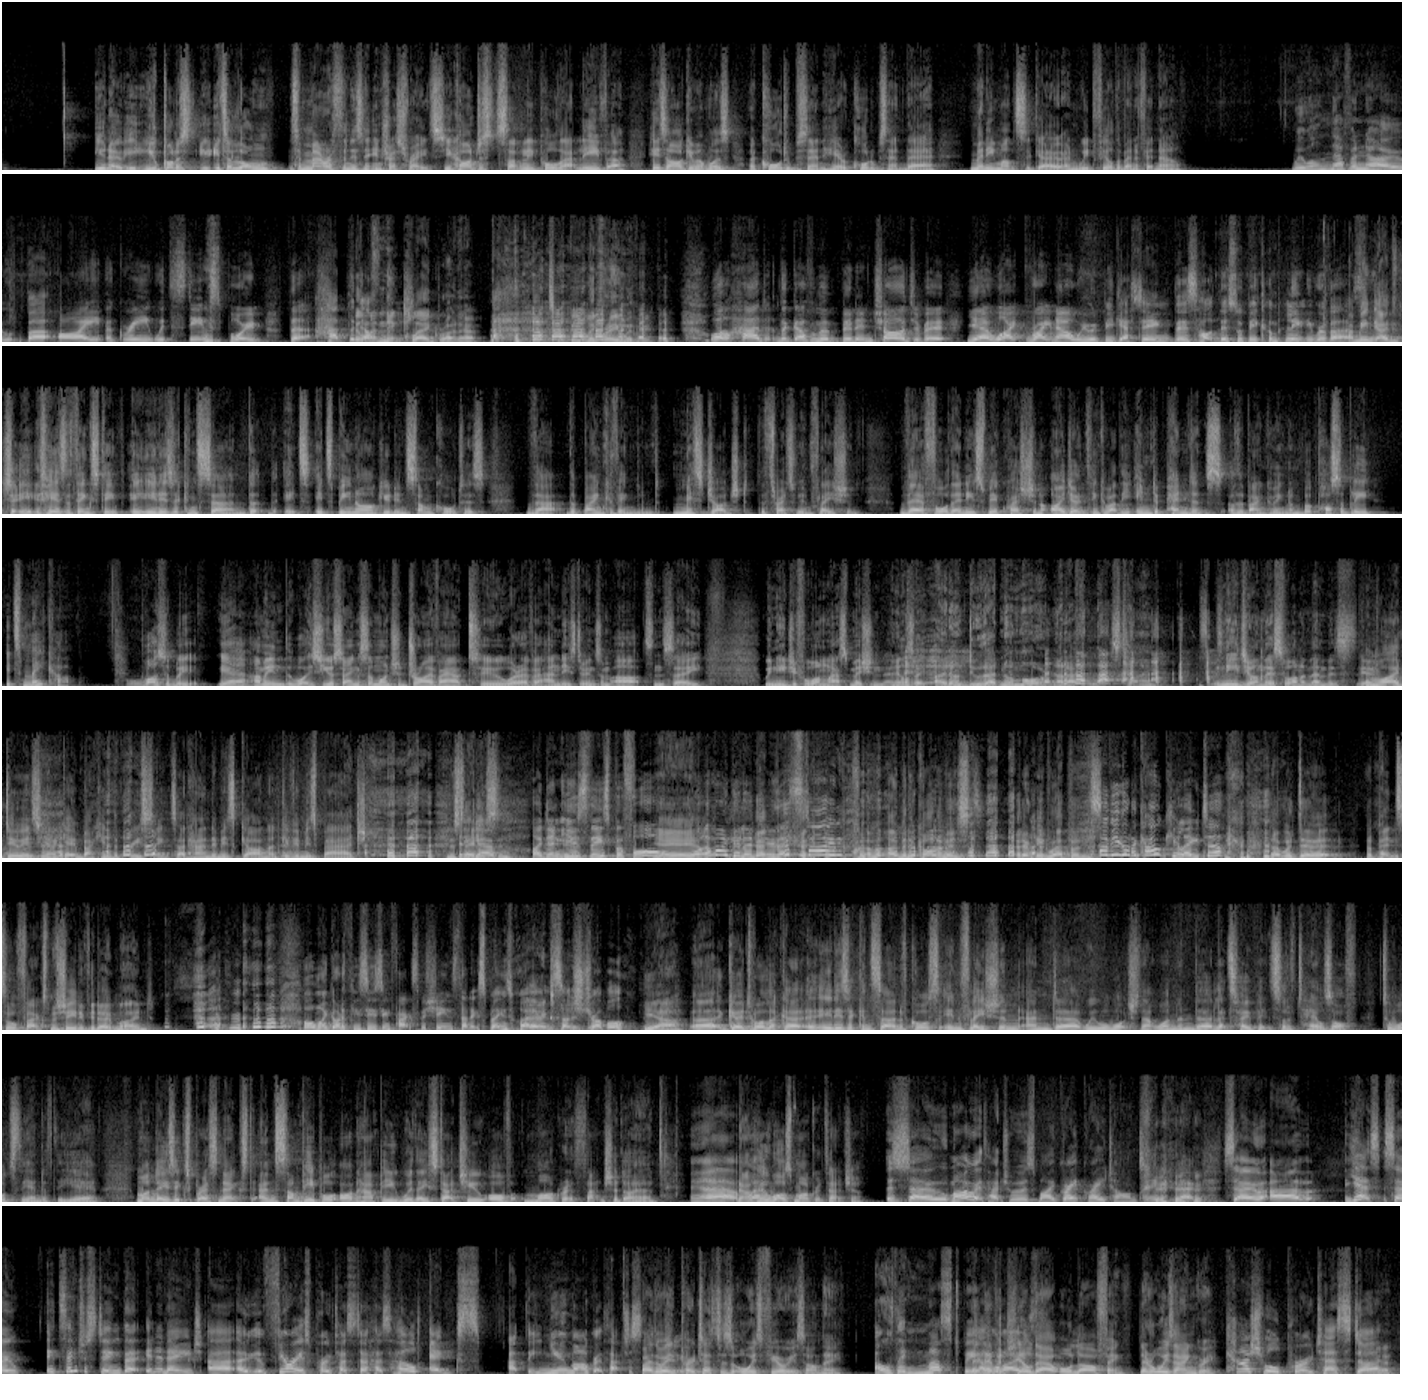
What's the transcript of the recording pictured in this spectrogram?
you know, you've got to, it's a long, it's a marathon, isn't it, interest rates? You can't just suddenly pull that lever. His argument was a quarter percent here, a quarter percent there, many months ago, and we'd feel the benefit now. We will never know, but I agree with Steve's point that had the I feel government... like Nick Clegg right now. Two people agreeing with me. Well, had the government been in charge of it, yeah, right, right now we would be getting this. Hot, this would be completely reversed. I mean, here's the thing, Steve. it is a concern that it's it's been argued in some quarters that the Bank of England misjudged the threat of inflation. Therefore, there needs to be a question. I don't think about the independence of the Bank of England, but possibly its makeup. Possibly, yeah. I mean, what, so you're saying someone should drive out to wherever Andy's doing some arts and say, "We need you for one last mission," and he'll say, "I don't do that no more. Not after last time." We need you on this one, and then this. Yeah. And what I'd do is, you know, get him back into the precinct. I'd hand him his gun. I'd give him his badge. And say, go, "Listen, I didn't yeah. use these before. Yeah, yeah, yeah. What am I going to do this time?" I'm, I'm an economist. I don't need weapons. Have you got a calculator? that would do it. A pencil, fax machine, if you don't mind. oh my God, if he's using fax machines, that explains why they're in such trouble. Yeah, uh, good. Well, look, uh, it is a concern, of course, inflation, and uh, we will watch that one, and uh, let's hope it sort of tails off towards the end of the year. Monday's Express next, and some people aren't happy with a statue of Margaret Thatcher, Diane. Yeah. Now, well, who was Margaret Thatcher? So, Margaret Thatcher was my great great auntie. no. So, uh, yes, so it's interesting that in an age, uh, a furious protester has hurled eggs at the new Margaret Thatcher statue. By the way, protesters are always furious, aren't they? Oh, they must be. They're never chilled out or laughing. They're always angry. Casual protester. Yeah.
